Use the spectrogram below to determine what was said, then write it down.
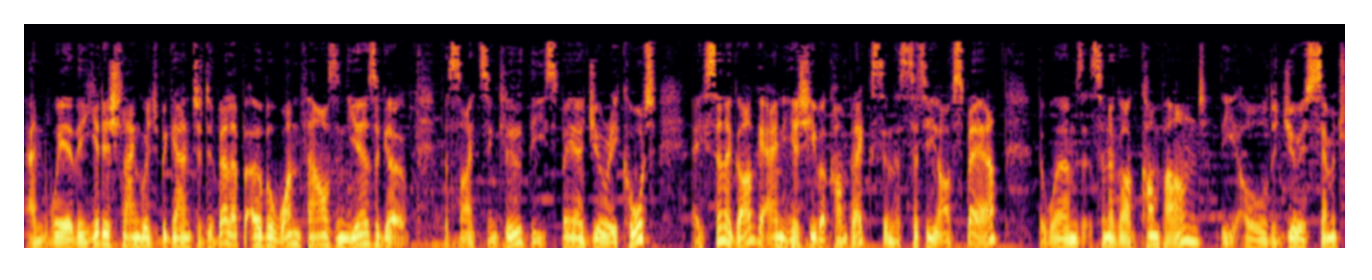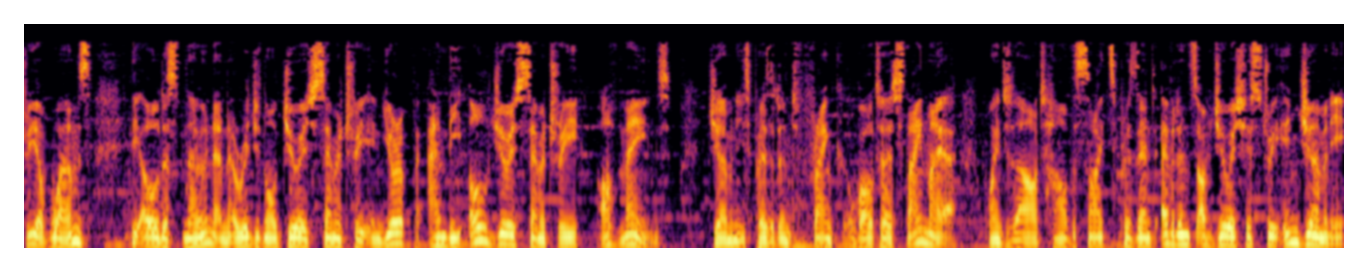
and where the Yiddish language began to develop over 1,000 years ago. The sites include the Speyer Jewry Court, a synagogue and yeshiva complex in the city of Speyer, the Worms Synagogue Compound, the Old Jewish Cemetery of Worms, the oldest known and original Jewish cemetery in Europe and the Old Jewish Cemetery of Mainz. Germany's President Frank-Walter Steinmeier pointed out how the sites present evidence of Jewish history in Germany,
